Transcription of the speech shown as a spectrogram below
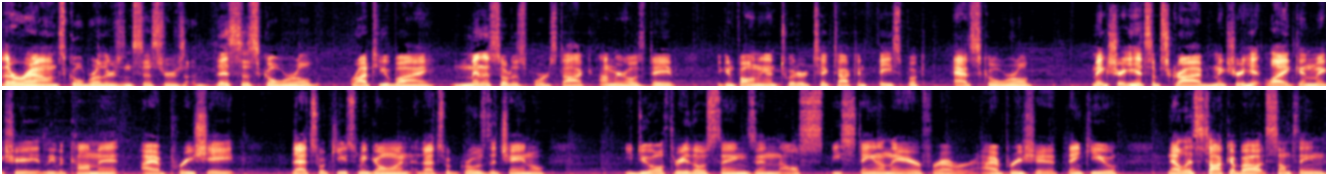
Gather around, Skull Brothers and Sisters. This is Skull World, brought to you by Minnesota Sports Talk. I'm your host, Dave. You can follow me on Twitter, TikTok, and Facebook at Skull World. Make sure you hit subscribe, make sure you hit like, and make sure you leave a comment. I appreciate that's what keeps me going. That's what grows the channel. You do all three of those things, and I'll be staying on the air forever. I appreciate it. Thank you. Now, let's talk about something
